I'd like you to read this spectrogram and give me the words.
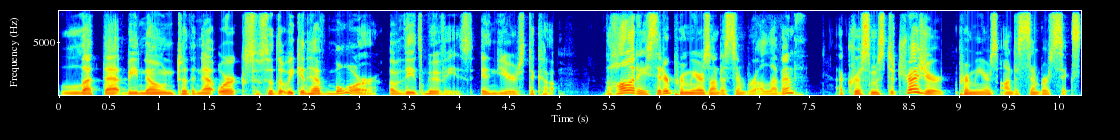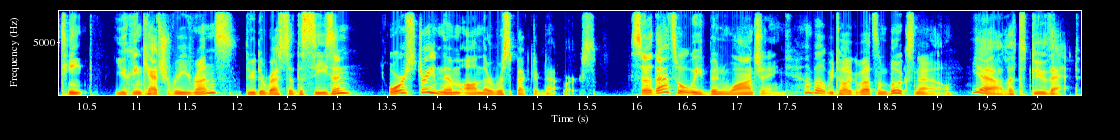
Let that be known to the networks so that we can have more of these movies in years to come. The Holiday Sitter premieres on December 11th. A Christmas to Treasure premieres on December 16th. You can catch reruns through the rest of the season or stream them on their respective networks. So that's what we've been watching. How about we talk about some books now? Yeah, let's do that.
